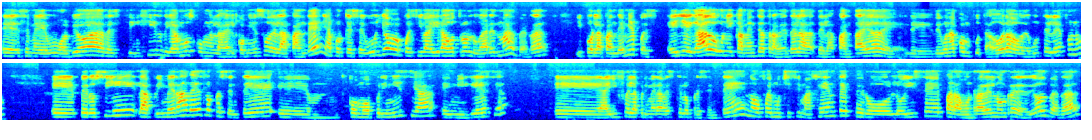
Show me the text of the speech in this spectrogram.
eh, se me volvió a restringir, digamos, con el comienzo de la pandemia, porque según yo, pues iba a ir a otros lugares más, ¿verdad? Y por la pandemia, pues he llegado únicamente a través de la, de la pantalla de, de, una computadora o de un teléfono. Eh, pero sí, la primera vez lo presenté eh, como primicia en mi iglesia. Eh, ahí fue la primera vez que lo presenté. No fue muchísima gente, pero lo hice para honrar el nombre de Dios, ¿verdad?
